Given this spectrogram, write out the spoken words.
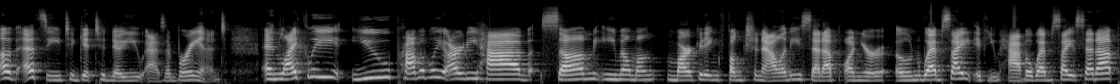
of Etsy to get to know you as a brand. And likely you probably already have some email marketing functionality set up on your own website if you have a website set up.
